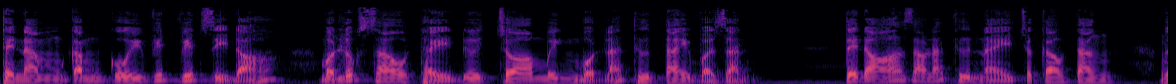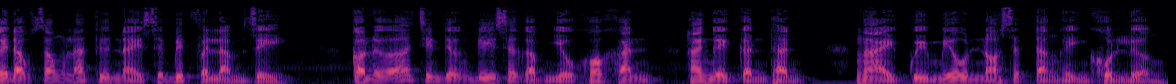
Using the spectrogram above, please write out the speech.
Thầy nằm cắm cối viết viết gì đó. Một lúc sau, thầy đưa cho Minh một lá thư tay và dặn. Tới đó giao lá thư này cho Cao Tăng. Người đọc xong lá thư này sẽ biết phải làm gì. Còn nữa, trên đường đi sẽ gặp nhiều khó khăn. Hai người cẩn thận. Ngài quỷ miêu nó sẽ tàng hình khôn lường.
